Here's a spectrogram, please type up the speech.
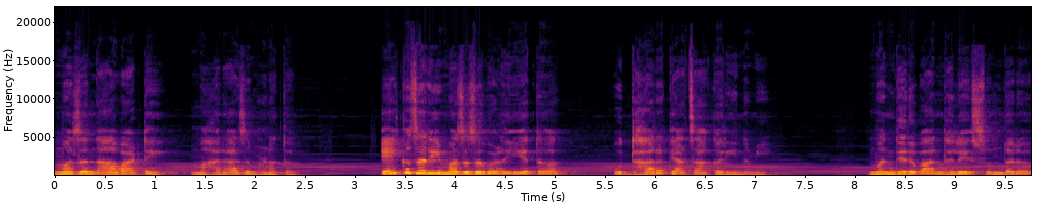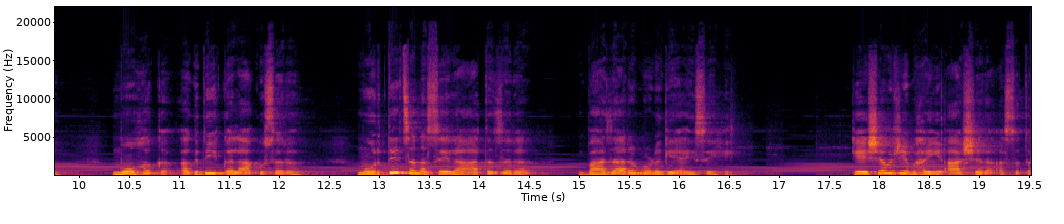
मज ना वाटे महाराज म्हणत. एक जरी मजजवळ येत उद्धार त्याचा करीन मी. मंदिर बांधले सुंदर मोहक अगदी कलाकुसर. मूर्तीच नसेला आत जर बाजार मुणगे ऐसे हे. केशवजी भाई आशर असत.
